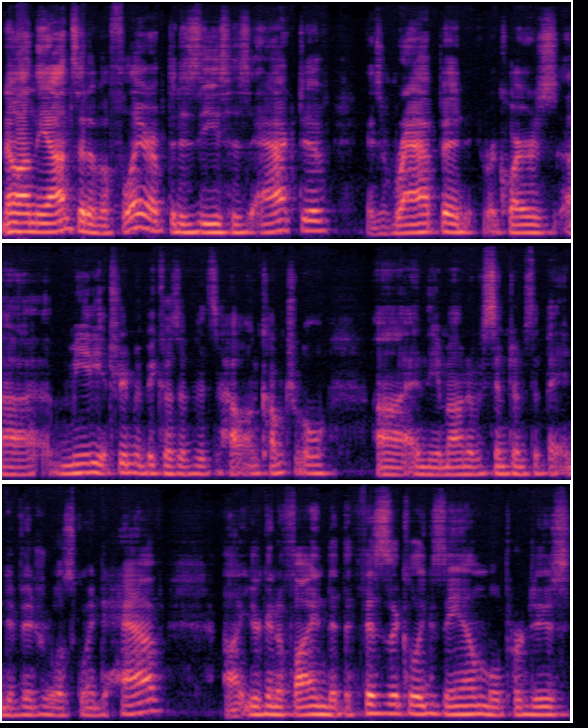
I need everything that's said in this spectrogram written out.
Now, on the onset of a flare-up, the disease is active, is rapid, it requires uh, immediate treatment because of its, how uncomfortable uh, and the amount of symptoms that the individual is going to have. Uh, you're going to find that the physical exam will produce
